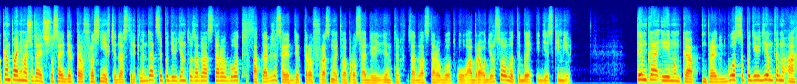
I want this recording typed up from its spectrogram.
По компаниям ожидается, что Совет директоров Роснефти даст рекомендации по дивиденду за 2022 год, а также Совет директоров рассмотрит вопросы о дивидендах за 2022 год у Абрау Дюрсо, ВТБ и Детский мир. ТМК и ММК пройдут ГОСТы по дивидендам, а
